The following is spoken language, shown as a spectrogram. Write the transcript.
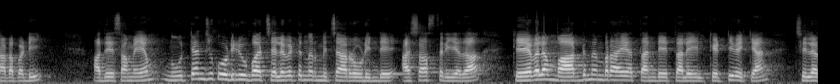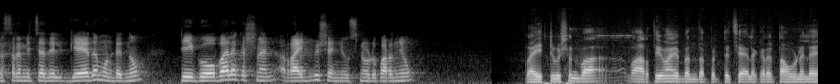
നടപടി. അതേസമയം നൂറ്റഞ്ച് കോടി രൂപ ചെലവിട്ട് നിർമ്മിച്ച റോഡിന്റെ അശാസ്ത്രീയത കേവലം വാർഡ് മെമ്പറായ തന്റെ തലയിൽ കെട്ടിവെക്കാൻ ചിലർ ശ്രമിച്ചതിൽ ഖേദമുണ്ടെന്നും ടി ഗോപാലകൃഷ്ണൻ റൈറ്റ് വിഷൻ ന്യൂസിനോട് പറഞ്ഞു. റൈറ്റ് വിഷൻ വാർത്തയുമായി ബന്ധപ്പെട്ട് ചേലക്കര ടൗണിലെ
